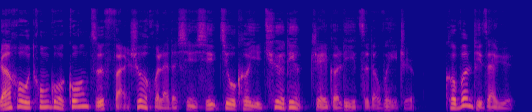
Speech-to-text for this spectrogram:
然后通过光子反射回来的信息，就可以确定这个粒子的位置。可问题在于，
